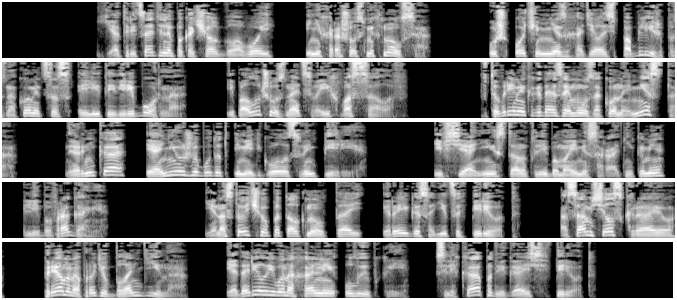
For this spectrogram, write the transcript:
Я отрицательно покачал головой и нехорошо усмехнулся. Уж очень мне захотелось поближе познакомиться с элитой Вереборна и получше узнать своих вассалов. В то время, когда я займу законное место, наверняка и они уже будут иметь голос в империи. И все они станут либо моими соратниками, либо врагами. Я настойчиво подтолкнул Тай и Рейга садиться вперед, а сам сел с краю, прямо напротив блондина, и одарил его нахальной улыбкой, слегка подвигаясь вперед.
